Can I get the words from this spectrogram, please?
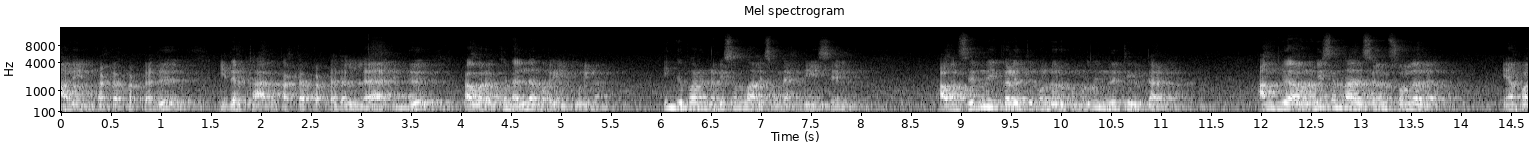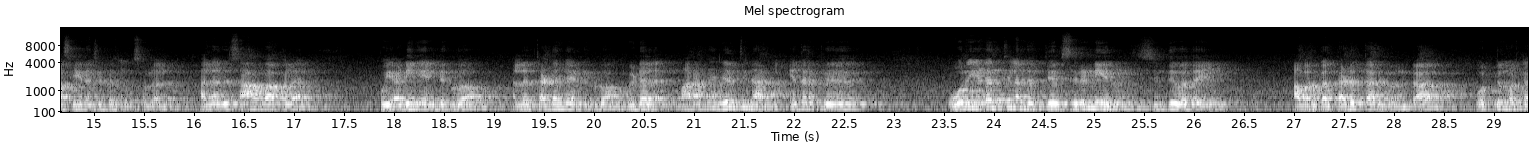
ஆலயம் கட்டப்பட்டது. இதற்காக கட்டப்பட்டதல்ல என்று அவருக்கு நல்ல முறையில் கூறினார். இங்கு பாருங்க நபி சொல்லா அலிஸ்லம் இந்த ஹதீஸில் அவன் சிறுநீர் கழித்து கொண்டு இருக்கும் பொழுது நிறுத்திவிட்டார்கள். அங்கு அவன் நபி சொல்லா அலிஸ்லம் சொல்லலை. ஏன்ப்பா செய்கிறேன்னு சொல்லிட்டு அங்கே சொல்லலை. அல்லது சாபாக்கில் போய் அடிங்க என்று கூட அல்லது தடுங்க என்று கூட விடலை. மாறாக நிறுத்தினார்கள். எதற்கு? ஒரு இடத்தில் அந்த சிறுநீர் சிந்துவதை அவர்கள் தடுத்தார்கள் என்றால் ஒட்டுமொத்த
